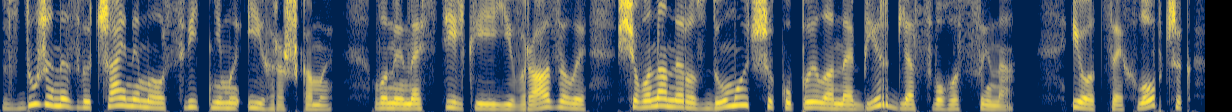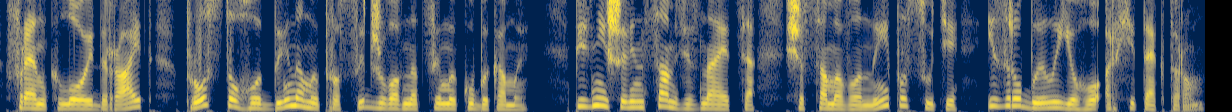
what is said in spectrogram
з дуже незвичайними освітніми іграшками. Вони настільки її вразили, що вона, не роздумуючи, купила набір для свого сина. І оцей хлопчик, Френк Ллойд Райт, просто годинами просиджував над цими кубиками. Пізніше він сам зізнається, що саме вони, по суті, і зробили його архітектором.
